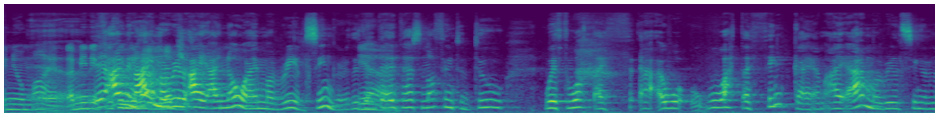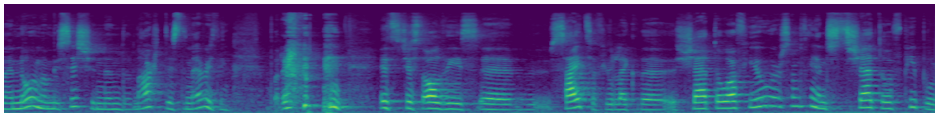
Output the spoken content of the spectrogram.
in your mind, I mean, if I mean, I'm a real. I, I know I'm a real singer. It, it- Yeah. it has nothing to do with what I th- uh, what I think I am. I am a real singer, and I know I'm a musician and an artist and everything. But it's just all these uh, sides of you, like the shadow of you or something, and shadow of people.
